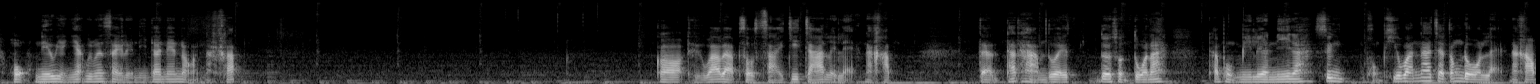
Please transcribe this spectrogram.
6 นิ้วอย่างเงี้ยเพื่อนๆใส่เรือนนี้ได้แน่นอนนะครับ ก็ถือว่าแบบสดใสจี๊ดจ๊าดเลยแหละนะครับ แต่ถ้าถามโดยโดยส่วนตัวนะ ถ้าผมมีเรือนนี้นะ ซึ่งผมคิดว่าน่าจะต้องโดนแหละนะครับ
